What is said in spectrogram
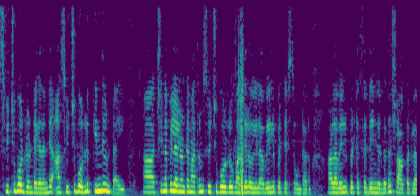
స్విచ్ బోర్డులు ఉంటాయి కదండి. ఆ స్విచ్ బోర్డులు కింది ఉంటాయి. చిన్నపిల్లలు ఉంటే మాత్రం స్విచ్ బోర్డు మధ్యలో ఇలా వేలు పెట్టేస్తూ ఉంటారు. అలా వేలు పెట్టేస్తే డేంజర్ కదా షాక్ అట్లా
